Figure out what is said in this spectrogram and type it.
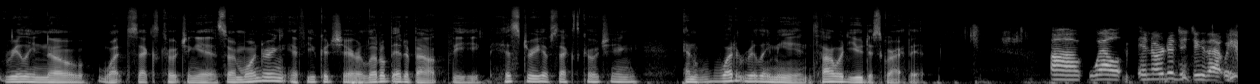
really know what sex coaching is. So I'm wondering if you could share a little bit about the history of sex coaching and what it really means. How would you describe it? Uh, well, in order to do that, we,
